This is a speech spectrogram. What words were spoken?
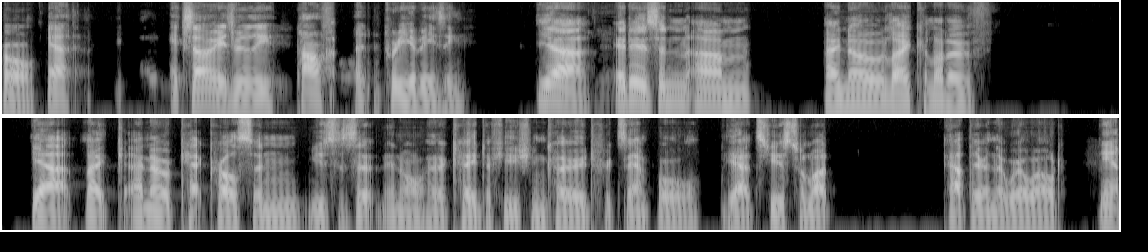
Oh. Yeah. Accelerate is really powerful and pretty amazing. Yeah, it is. And um, I know like a lot of, yeah, like I know Kat Crowson uses it in all her K diffusion code, for example. Yeah, it's used a lot out there in the real world. Yeah.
